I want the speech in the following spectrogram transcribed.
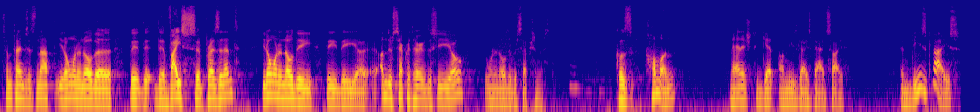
sometimes it's not. You don't want to know the the, the, the vice president. You don't want to know the the, the uh, undersecretary of the CEO. You want to know the receptionist. Because Haman managed to get on these guys' bad side. And these guys,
